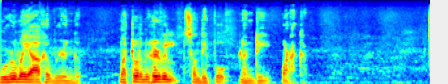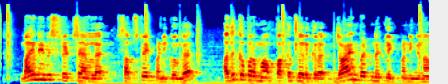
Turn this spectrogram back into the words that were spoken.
முழுமையாக விழுங்கும். மற்றொரு நிகழ்வில் சந்திப்போம். நன்றி வணக்கம். மை நேம் இஸ் ரெட் சேனலை சப்ஸ்கிரைப் பண்ணிக்கோங்க. அதுக்கப்புறமா பக்கத்தில் இருக்கிற ஜாயின் பட்டனை கிளிக் பண்ணிங்கன்னா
